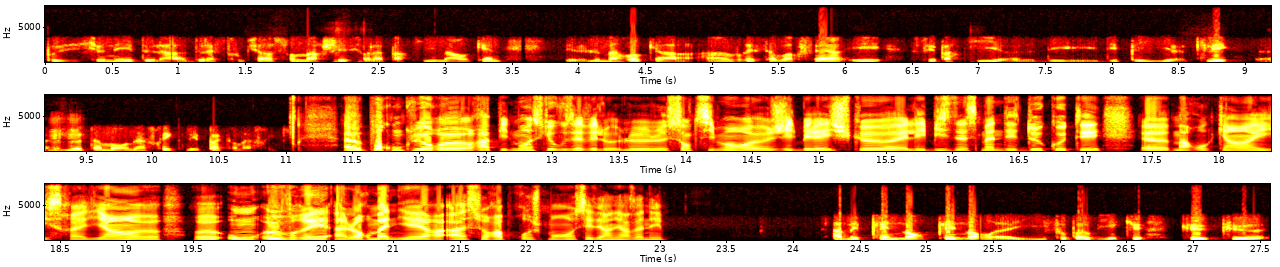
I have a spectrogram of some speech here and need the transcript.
positionner de la, de la structuration de marché sur la partie marocaine. Euh, le Maroc a, un vrai savoir-faire et fait partie euh, des, des pays clés, mhm. notamment en Afrique, mais pas qu'en Afrique. pour conclure rapidement, est-ce que vous avez le, sentiment, Gilles Belaïch, que les businessmen des deux côtés, marocains et israéliens, ont œuvré à leur manière à ce rapprochement ces dernières années? Ah, mais pleinement, pleinement. Euh, il ne faut pas oublier que, que, que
